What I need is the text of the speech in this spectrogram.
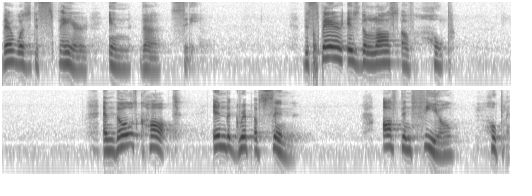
There was despair in the city. Despair is the loss of hope. And those caught in the grip of sin often feel hopeless.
